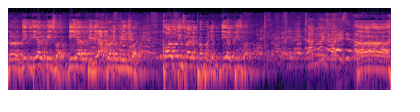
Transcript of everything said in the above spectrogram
No, no, DLP is what? DLP, the acronym means what? Call things by the proper name. DLP is what? Ah.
